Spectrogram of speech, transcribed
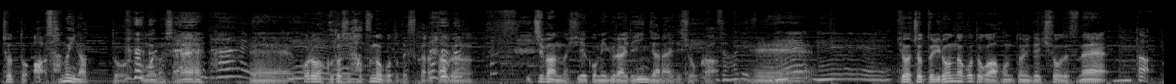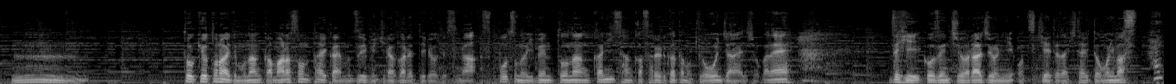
ちょっとあ寒いなと思いましたね、はい。えーこれは今年初のことですから多分。一番の冷え込みぐらいでいいんじゃないでしょうか。そうですね。えーえ今日はちょっといろんなことが本当にできそうですね。ー、本当。うん東京都内でもなんかマラソン大会も随分開かれているようですがスポーツのイベントなんかに参加される方も今日多いんじゃないでしょうかね。ぜひ午前中はラジオにお付き合いいただきたいと思います。はい。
